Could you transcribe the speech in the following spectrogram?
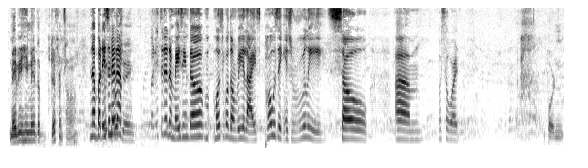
maybe he made the difference. I don't know. No, but isn't it? A, but isn't it amazing though? Most people don't realize posing is really so. Um, what's the word? Important.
